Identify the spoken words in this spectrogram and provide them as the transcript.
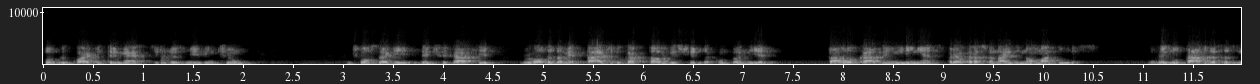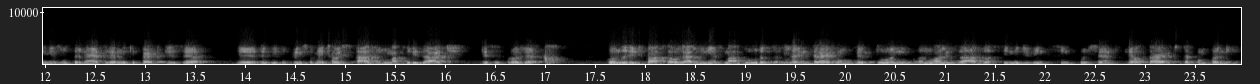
sobre o quarto trimestre de 2021. A gente consegue identificar que por volta da metade do capital investido da companhia está alocado em linhas pré-operacionais e não maduras. O resultado dessas linhas no trimestre é muito perto de zero, devido principalmente ao estágio de maturidade desses projetos. Quando a gente passa a olhar linhas maduras, elas já entregam um retorno anualizado acima de 25%, que é o target da companhia.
